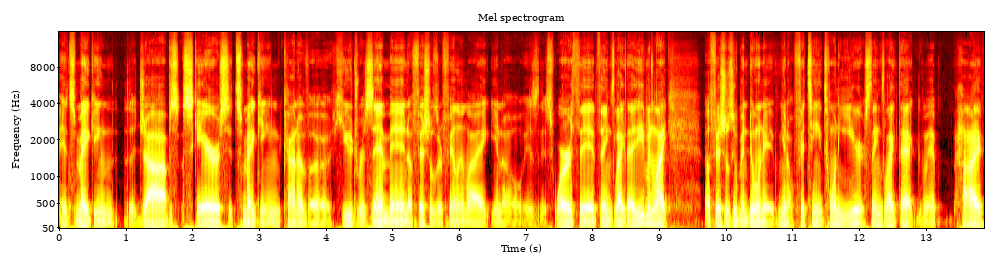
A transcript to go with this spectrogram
it's making the jobs scarce. It's making kind of a huge resentment. Officials are feeling like you know, is this worth it? Things like that. Even like officials who've been doing it, you know, 15, 20 years, things like that. Man, High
